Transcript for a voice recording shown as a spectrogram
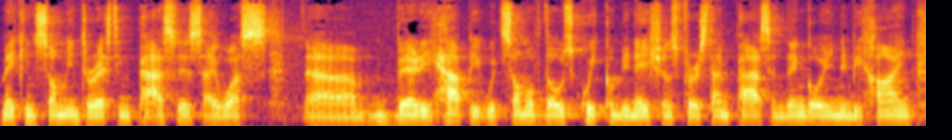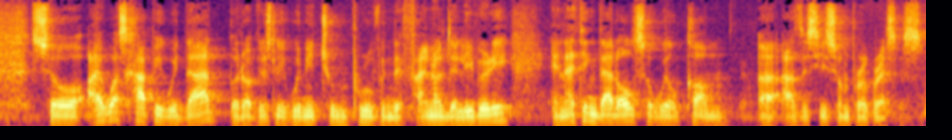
making some interesting passes. I was um, very happy with some of those quick combinations, first time pass and then going in behind. So I was happy with that, but obviously we need to improve in the final delivery. And I think that also will come uh, as the season progresses.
